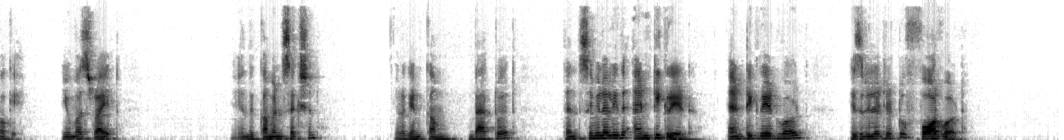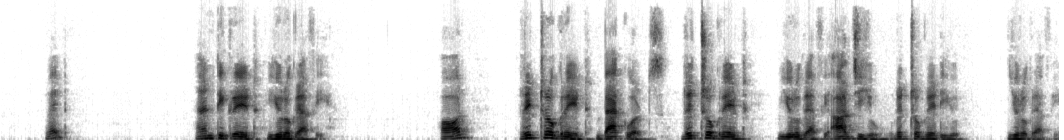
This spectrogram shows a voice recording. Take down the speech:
Okay, you must write in the comment section. You'll again come back to it. Then similarly the antegrade. Antegrade word is related to forward. Right? Antegrade urography or retrograde backwards. Retrograde urography RGU retrograde urography.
